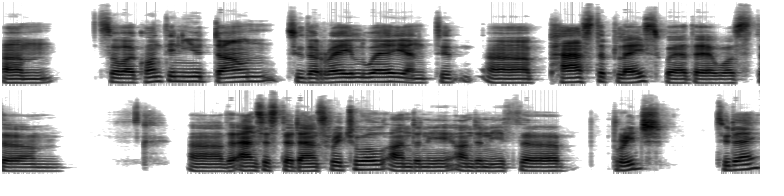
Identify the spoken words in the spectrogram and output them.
Um, so I continued down to the railway and to uh, past the place where there was the um, uh, the ancestor dance ritual underneath underneath the bridge today,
